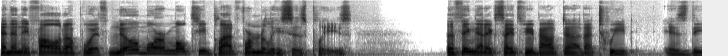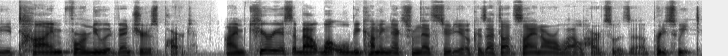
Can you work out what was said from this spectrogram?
And then they followed up with, no more multi platform releases, please. The thing that excites me about uh, that tweet is the time for new adventures part. I'm curious about what will be coming next from that studio because I thought Sayonara Wild Hearts was uh, pretty sweet.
